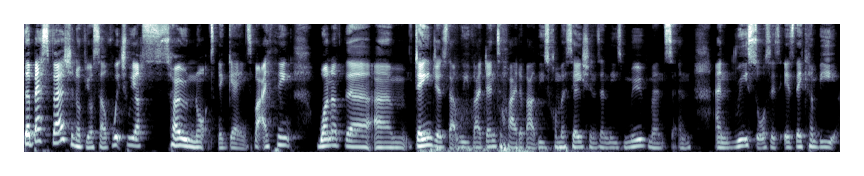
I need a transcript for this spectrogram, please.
the best version of yourself, which we are so not against. But I think one of the um, dangers that we've identified about these conversations and these movements and and resources is they can be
